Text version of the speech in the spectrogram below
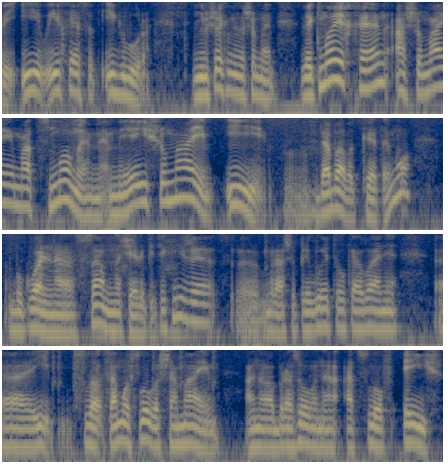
и, и хесед, и гвура. Нимшохим и нашумаем. Век мой хен ашумаем ацмомем мей шумаем. И вдобавок к этому, буквально в самом начале пятикнижия, э, Раша приводит толкование, э, и само слово шамаем, оно образовано от слов эйш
